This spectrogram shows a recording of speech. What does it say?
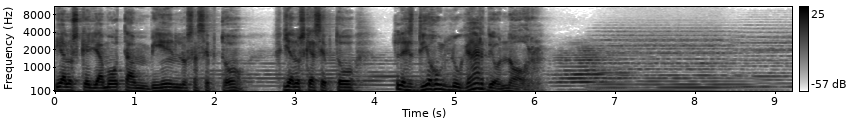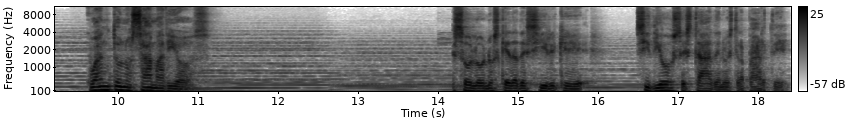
y a los que llamó también los aceptó y a los que aceptó les dio un lugar de honor. ¿Cuánto nos ama Dios? Solo nos queda decir que si Dios está de nuestra parte,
